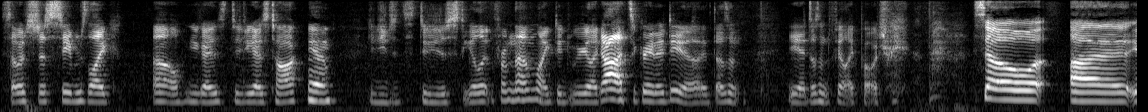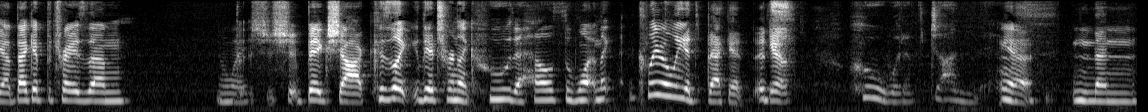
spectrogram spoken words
so it just seems like, oh, you guys, did you guys talk? yeah. Did you just did you just steal it from them? Like, did were like, ah, that's a great idea? It doesn't, yeah, it doesn't feel like poetry. So, uh, yeah, Beckett betrays them. No way. Sh- sh- big shock, cause like they turn like, who the hell's the one? Like, clearly it's Beckett. It's, Yeah. Who would have done this? Yeah. And then,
